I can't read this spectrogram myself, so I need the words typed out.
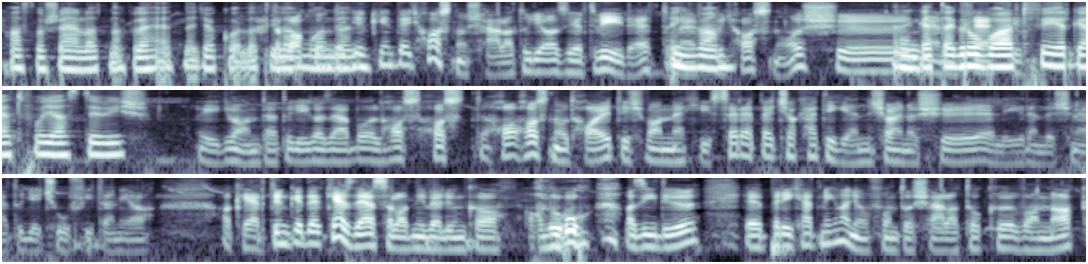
hasznos állatnak lehetne gyakorlatilag hát a vakond mondani. egyébként egy hasznos állat, ugye azért védett, mert hogy hasznos. Rengeteg rovart, férget fogyaszt ő is. Így van, tehát hogy igazából hasz, hasz, hasznot hajt, és van neki szerepe, csak hát igen, sajnos elég rendesen el tudja csúfítani a, a kertünket, de kezd elszaladni velünk a, a ló, az idő, pedig hát még nagyon fontos állatok vannak,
